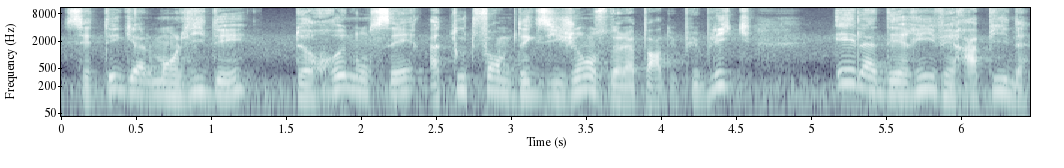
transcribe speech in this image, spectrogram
c'est également l'idée de renoncer à toute forme d'exigence de la part du public, et la dérive est rapide.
